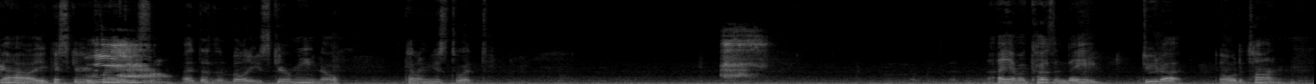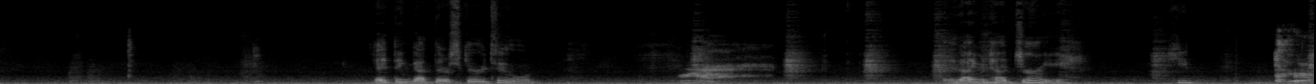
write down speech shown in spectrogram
Yeah, you can scare your friends. That doesn't really scare me though. Cause I'm used to it. I have a cousin, they do that all the time. They think that they're scary too. And I even had Jeremy. He and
